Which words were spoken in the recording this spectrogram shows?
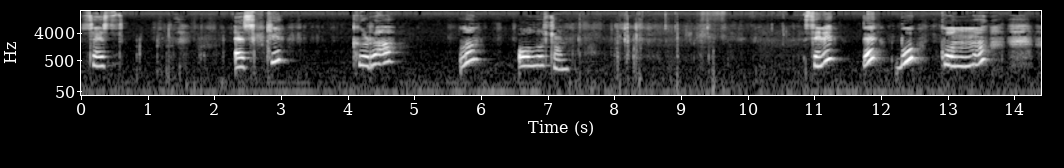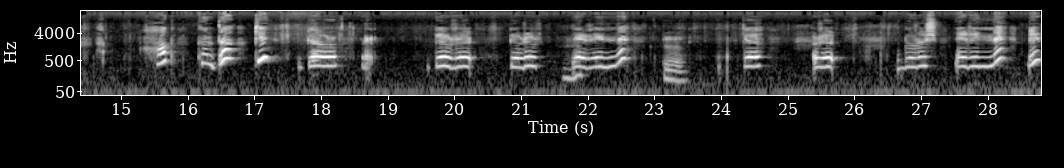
ses eski kralın oğlusun. Senin de bu konu hakkındaki gör, görü, görürlerini Gö- görü, görüşlerini bir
